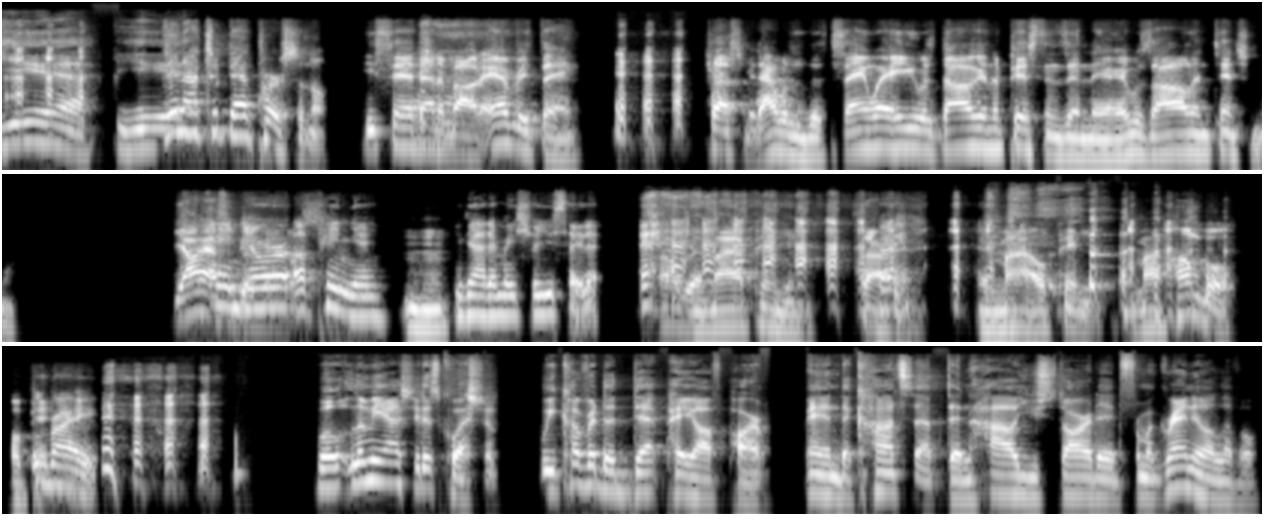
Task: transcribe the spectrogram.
Yeah, yeah. Then I took that personal. He said that uh-huh. about everything. Trust me, that was the same way he was dogging the Pistons in there. It was all intentional. Y'all have In good your battles. opinion, Mhm. you got to make sure you say that. Oh, in my opinion. Sorry. In my opinion. My humble opinion. Right. Well, let me ask you this question. We covered the debt payoff part and the concept and how you started from a granular level.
